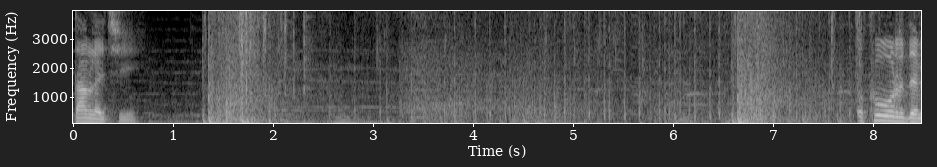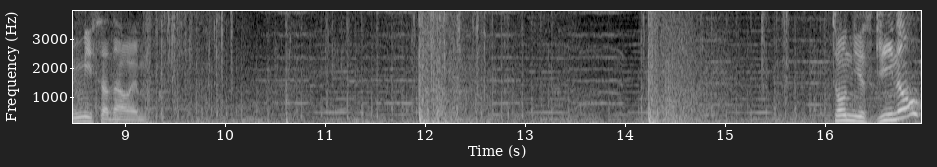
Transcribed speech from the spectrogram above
Tam leci. O kurde, misa dałem. To on nie zginął?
